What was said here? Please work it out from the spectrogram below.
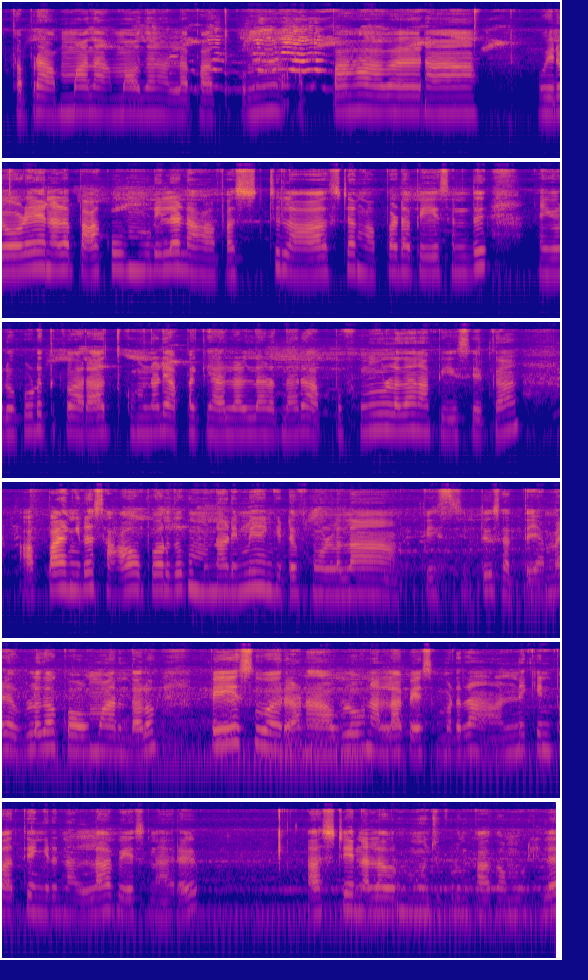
அதுக்கப்புறம் அம்மா தான் அம்மாவை தான் நல்லா பார்த்துக்கணும். அப்பாவை நான் உயிரோட என்னால் பார்க்கவும் முடியல. நான் ஃபஸ்ட்டு லாஸ்ட்டு எங்கள் அப்பாட்ட பேசுனது நான் இவர் கூடத்துக்கு வராதுக்கு முன்னாடி அப்பா கேரளாவில் தான் இருந்தார். அப்போ ஃபோனில் தான் நான் பேசியிருக்கேன். அப்பா என்கிட்ட சாவ போகிறதுக்கு முன்னாடியுமே என்கிட்ட ஃபோனில் தான் பேசிட்டு சத்த மேலே எவ்வளோ தான் கோவமாக இருந்தாலும் பேசுவார். ஆனால் அவ்வளோ நல்லா பேச மாட்டார். அன்னைக்குன்னு பார்த்து என்கிட்ட நல்லா பேசினார். லாஸ்ட்டே நல்லா ஒரு மூஞ்சி கூட பார்க்க முடியல.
